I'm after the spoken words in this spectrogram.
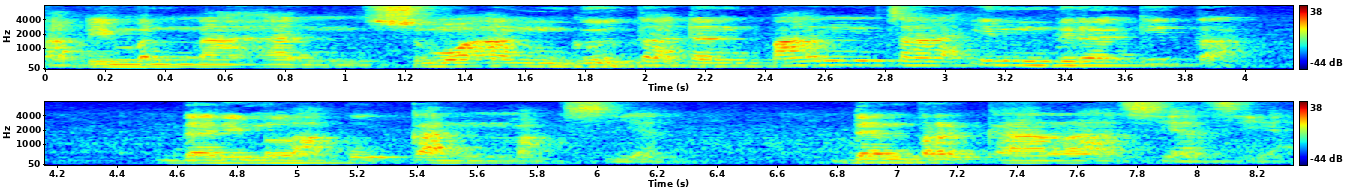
tapi menahan semua anggota dan panca indera kita dari melakukan maksiat dan perkara sia-sia.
